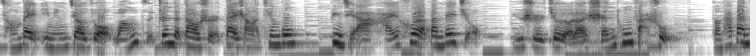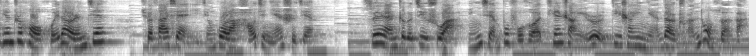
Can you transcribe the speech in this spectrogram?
曾被一名叫做王子珍的道士带上了天宫。并且啊，还喝了半杯酒，于是就有了神通法术。等他半天之后回到人间，却发现已经过了好几年时间。虽然这个技术啊，明显不符合“天上一日，地上一年”的传统算法，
